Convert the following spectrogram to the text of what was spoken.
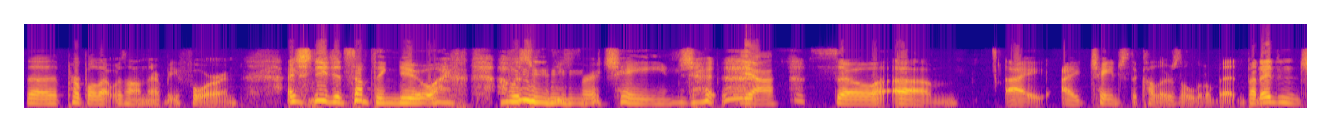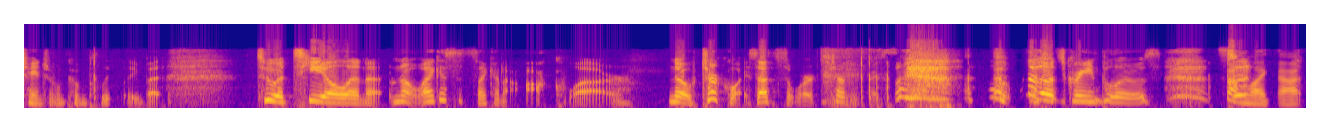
the purple that was on there before, and I just needed something new. I I was ready for a change. Yeah. So um, I I changed the colors a little bit, but I didn't change them completely. But to a teal and a no, I guess it's like an aqua or no turquoise. That's the word, turquoise. One of those green blues, Something like that.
